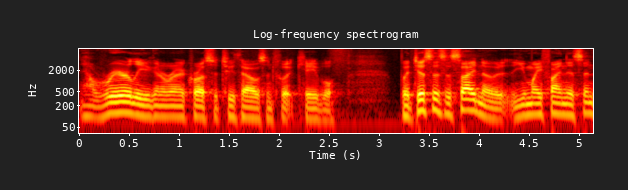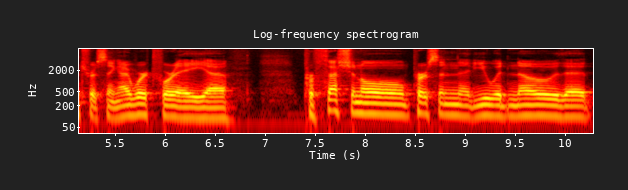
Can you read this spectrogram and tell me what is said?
Now rarely you're going to run across a 2,000 foot cable. But just as a side note, you might find this interesting. I worked for a uh, professional person that you would know that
